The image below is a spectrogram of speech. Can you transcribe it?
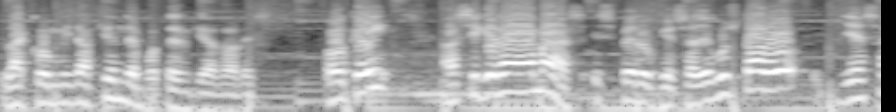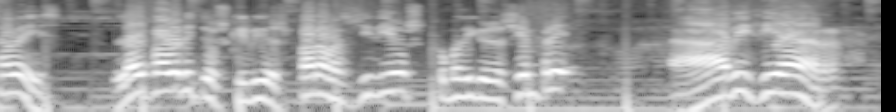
la combinación de potenciadores. ¿Ok? Así que nada más, espero que os haya gustado. Ya sabéis, like, favorito, suscribiros para más vídeos, como digo yo siempre, a viciar.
